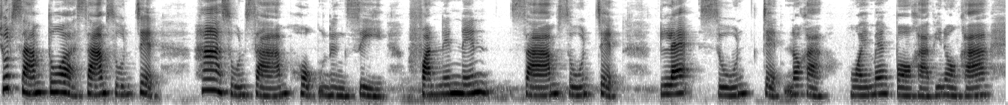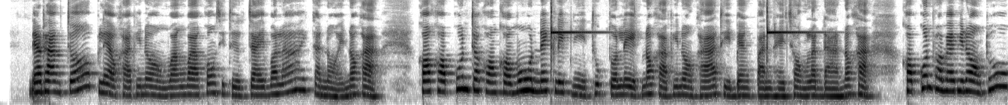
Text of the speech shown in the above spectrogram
ชุดสามตัวสามศูนย์เจ็ดห้าศูนย์สามหกหนึ่งสี่ฟันเน้นเน้นสามศูนย์เจ็ดและ 07 เนาะค่ะหวยแม่งปอค่ะพี่น้องคะ แนวทางจบแล้วค่ะพี่น้องวังวาคงสิถึกใจบ่หลายกันหน่อยเนาะค่ะ ขอขอบคุณเจ้าของข้อมูลในคลิปนี้ทุกตัวเลขเนาะค่ะ พี่น้องคะที่แบ่งปันให้ช่องลัดดาเนาะค่ะ ขอบคุณพ่อแม่พี่น้องทุก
